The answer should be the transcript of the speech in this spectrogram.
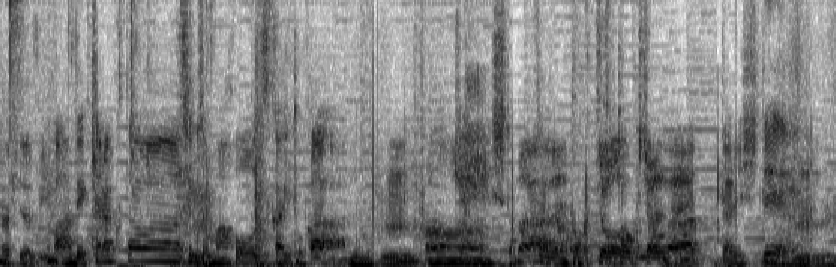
倒しだぜまあでキャラクターはそれこそ魔法使いとか、うん。剣士とかまあそれぞれの特徴特徴があったりして、うん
